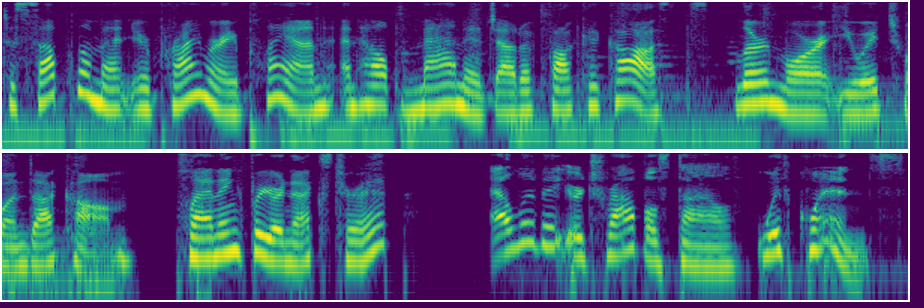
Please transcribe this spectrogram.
to supplement your primary plan and help manage out of pocket costs. Learn more at uh1.com. Planning for your next trip? Elevate your travel style with Quince.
